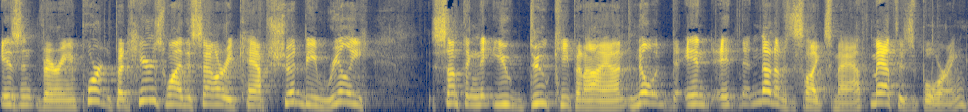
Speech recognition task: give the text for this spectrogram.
isn't very important. But here's why the salary cap should be really something that you do keep an eye on. No, and, none of us likes math. Math is boring,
